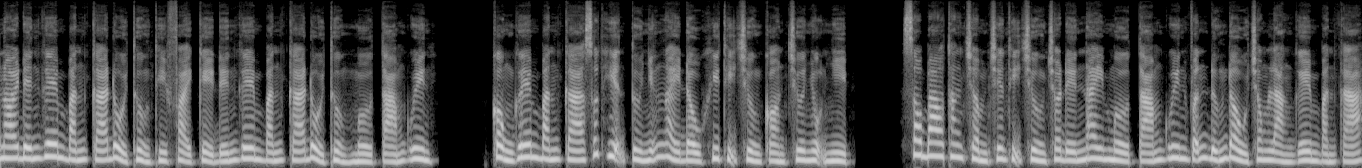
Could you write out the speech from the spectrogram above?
Nói đến game bắn cá đổi thưởng thì phải kể đến game bắn cá đổi thưởng M8 Win. Cổng game bắn cá xuất hiện từ những ngày đầu khi thị trường còn chưa nhộn nhịp. Sau bao thăng trầm trên thị trường cho đến nay M8 Win vẫn đứng đầu trong làng game bắn cá.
